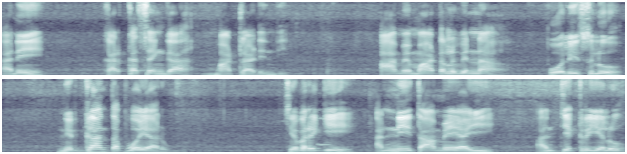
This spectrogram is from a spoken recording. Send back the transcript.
అని కర్కశంగా మాట్లాడింది. ఆమె మాటలు విన్న పోలీసులు నిర్ఘాంతపోయారు. చివరికి అన్నీ తామే అయి అంత్యక్రియలు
